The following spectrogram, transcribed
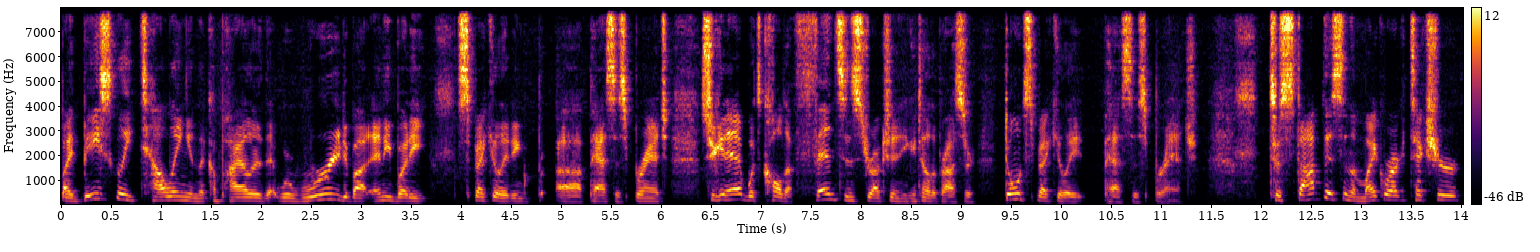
by basically telling in the compiler that we're worried about anybody speculating uh, past this branch. So you can add what's called a fence instruction. You can tell the processor, don't speculate past this branch. To stop this in the microarchitecture,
